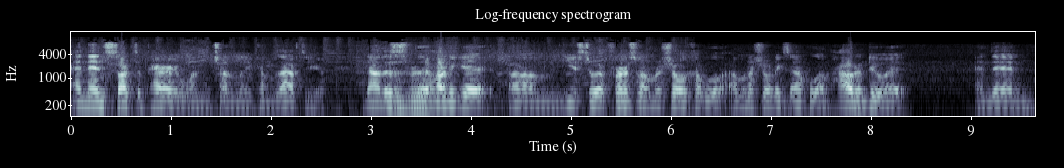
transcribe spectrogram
and then start to parry when Chun-Li comes after you. Now this is really hard to get um, used to at first, so I'm going to show a couple. Of, I'm going to show an example of how to do it, and then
